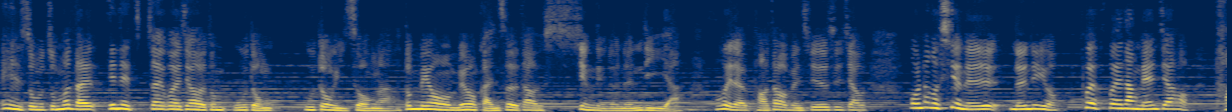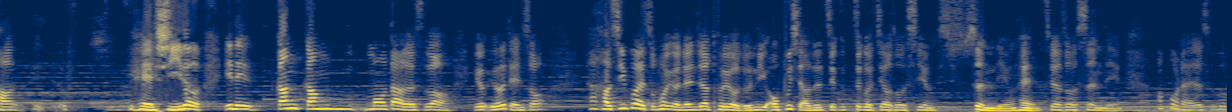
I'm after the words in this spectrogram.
哎，怎么怎么来？因为在外教都无动无动于衷啊，都没有没有感受到圣灵的能力呀、啊。会来跑到我们其实是教会，哦，那个圣灵能力哦，会会让人家哦讨很喜乐，因为刚刚摸到的时候，有有点说，他好奇怪，怎么会有人家推我轮椅？我不晓得这个这个叫做圣圣灵，嘿，叫做圣灵。他、啊、后来的时候，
